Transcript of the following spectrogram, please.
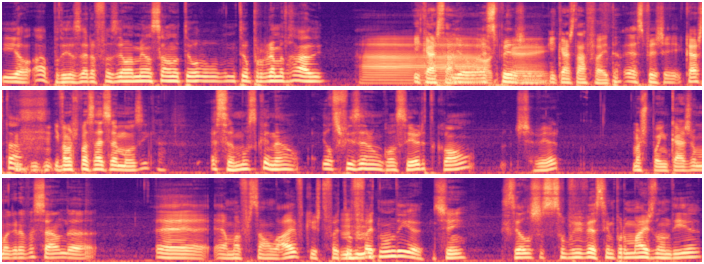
E ele, ah, podias era fazer uma menção no teu, no teu programa de rádio. ah, E cá está. E eu, ok. SPG. E cá está feita. SPG, cá está. E vamos passar essa música? Essa música não. Eles fizeram um concerto com, deixa eu ver, Mas põe em casa uma gravação da. É, é uma versão live, que isto foi tudo Uhum. feito num dia. Sim. Se eles sobrevivessem por mais de um dia,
